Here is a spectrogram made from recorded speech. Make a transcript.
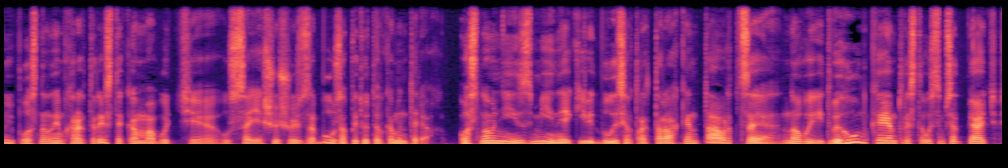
Ну і по основним характеристикам, мабуть, е, усе. Якщо щось забув, запитуйте в коментарях. Основні зміни, які відбулися в тракторах Кентавр, це новий двигун КМ385.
